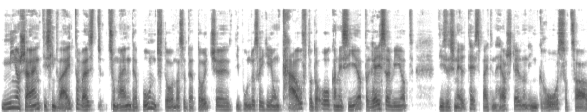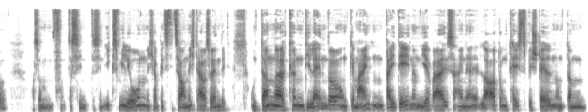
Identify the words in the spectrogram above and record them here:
mir scheint, die sind weiter, weil zum einen der Bund dort, also der deutsche, die Bundesregierung kauft oder organisiert, reserviert diese Schnelltests bei den Herstellern in großer Zahl. Also das sind, das sind x Millionen, ich habe jetzt die Zahl nicht auswendig. Und dann äh, können die Länder und Gemeinden bei denen jeweils eine Ladung Tests bestellen und dann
